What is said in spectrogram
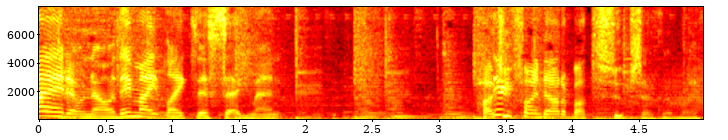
I don't know. They might like this segment. How'd you find out about the soup segment, Mike?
